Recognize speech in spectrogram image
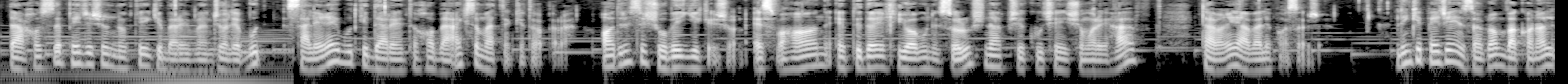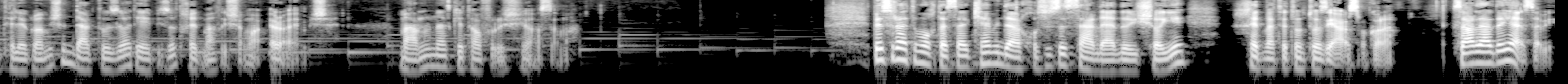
در خصوص page شون نکته ای که برای من جالب بود سلیقه بود که در انتخاب عکس متن کتاب دارن. آدرس شعبه یکشون اصفهان ابتدای خیابون سروش نبش کوچه شماره هفت طبقه اول پاساژه لینک page اینستاگرام و کانال تلگرامیشون در توضیحات اپیزود خدمت شما ارائه میشه. ممنون از کتاب فروشی آسمان. به صورت مختصر کمی در خصوص سردردهای شایع خدمتتون توضیح عرض می‌کنم. سردردهای عصبی.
